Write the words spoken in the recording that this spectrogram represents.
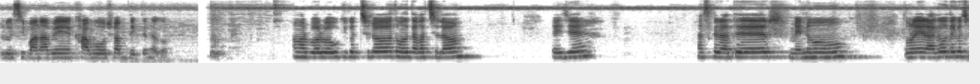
লুচি বানাবে, খাব, সব দেখতে থাকো। আমার বড়বাবু কী করছিল? তোমাদের দেখাচ্ছিলাম। এই যে, আজকে রাতের মেনু তোমরা এর আগেও দেখেছ?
